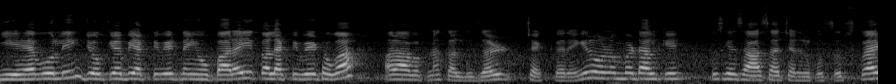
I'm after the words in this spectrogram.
ये है वो लिंक जो कि अभी एक्टिवेट नहीं हो पा रहा है। ये कल एक्टिवेट होगा और आप अपना कल रिज़ल्ट चेक करेंगे। रोल नंबर डाल के। तो उसके साथ साथ चैनल को सब्सक्राइब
